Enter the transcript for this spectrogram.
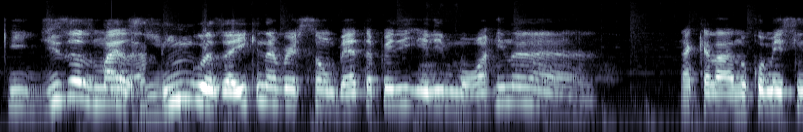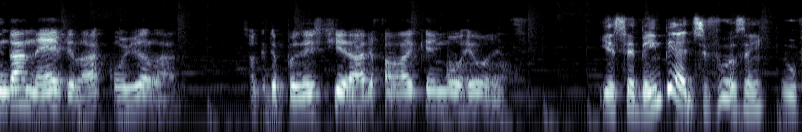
Que diz as mais É, né? línguas aí que na versão beta ele, ele morre na naquela no comecinho da neve lá, congelado. Só que depois eles tiraram e falaram que ele morreu antes. Ia ser bem bad se fosse, hein? O, o-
